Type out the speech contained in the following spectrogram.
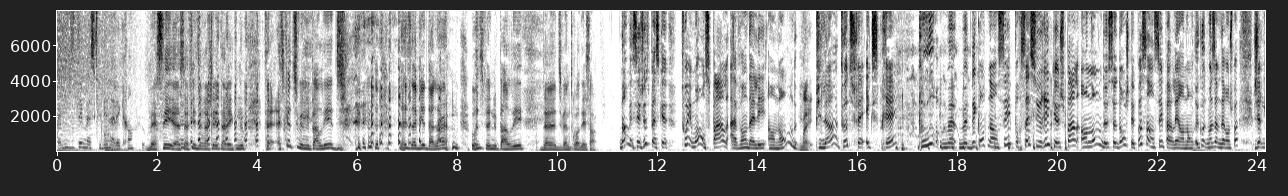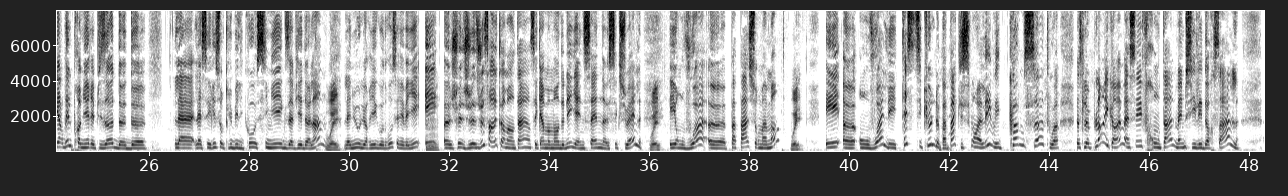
La nudité masculine à l'écran. Merci, euh, Sophie Durocher est avec nous. Est-ce que tu veux nous parler du, de Xavier Dolan ou tu veux nous parler de- du 23 décembre? Non, mais c'est juste parce que toi et moi, on se parle avant d'aller en onde. Ouais. Puis là, toi, tu fais exprès pour me, me décontenancer, pour s'assurer que je parle en onde de ce dont je n'étais pas censé parler en onde. Écoute, moi, ça me dérange pas. J'ai regardé le premier épisode de, de la, la série sur Club Illico signée Xavier Dolan. Oui. La nuit où Laurier Gaudreau s'est réveillé. Et euh, je, je, juste un commentaire, c'est qu'à un moment donné, il y a une scène sexuelle. Oui. Et on voit euh, papa sur maman. Oui. Et euh, on voit les testicules de papa qui se font aller, mais comme ça, toi. Parce que le plan est quand même assez frontal, même s'il est dorsal.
